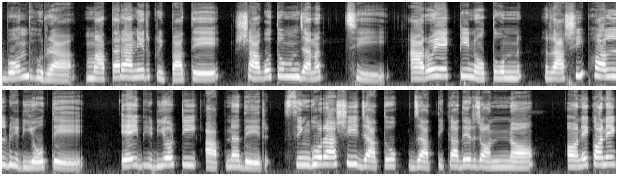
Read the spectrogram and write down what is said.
বন্ধুরা মাতা রানীর কৃপাতে স্বাগতম জানাচ্ছি আরও একটি নতুন রাশিফল ভিডিওতে। এই ভিডিওটি আপনাদের সিংহ রাশি জাতক জাতিকাদের জন্য অনেক অনেক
